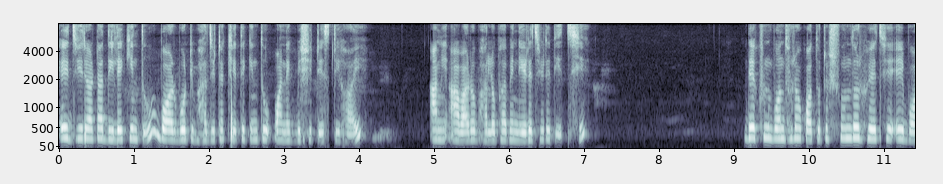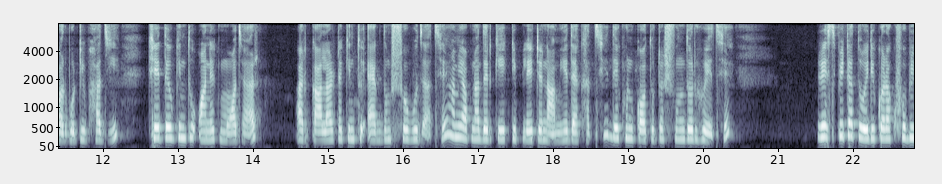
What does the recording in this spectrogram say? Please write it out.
এই জিরাটা দিলে কিন্তু বরবটি ভাজিটা খেতে কিন্তু অনেক বেশি টেস্টি হয়। আমি আবারও ভালোভাবে নেড়ে ছেড়ে দিচ্ছি। দেখুন বন্ধুরা, কতটা সুন্দর হয়েছে এই বরবটি ভাজি। খেতেও কিন্তু অনেক মজার আর কালারটা কিন্তু একদম সবুজ আছে। আমি আপনাদেরকে একটি প্লেটে নামিয়ে দেখাচ্ছি। দেখুন কতটা সুন্দর হয়েছে। রেসিপিটা তৈরি করা খুবই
